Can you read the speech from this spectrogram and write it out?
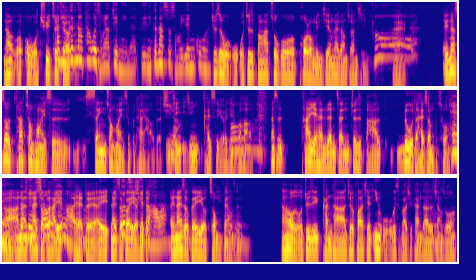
然后我我我去最那主要你跟他，他为什么要见你呢？你你跟他是什么缘故呢？就是我我我就是帮他做过破龙林先生那张专辑，哦，哎诶，那时候他状况也是声音状况也是不太好的，哦已经已经开始有一点不好了，哦但是他也很认真，就是把它录的还算不错，然后啊那那首歌还有哎对嗯。哎那首歌也写得好啊。哎那首歌也有中这样子，嗯然后我我就去看他，就发现，因为我为什么要去看他，就讲说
